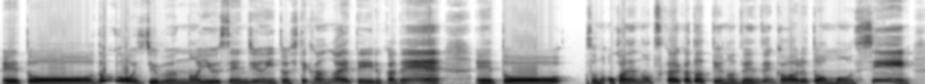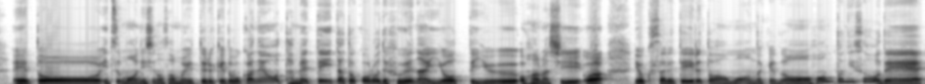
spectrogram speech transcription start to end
えっ、ー、と、どこを自分の優先順位として考えているかで、えっ、ー、と、そのお金の使い方っていうのは全然変わると思うし、えっ、ー、と、いつも西野さんも言ってるけど、お金を貯めていたところで増えないよっていうお話はよくされているとは思うんだけど、本当にそうで、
